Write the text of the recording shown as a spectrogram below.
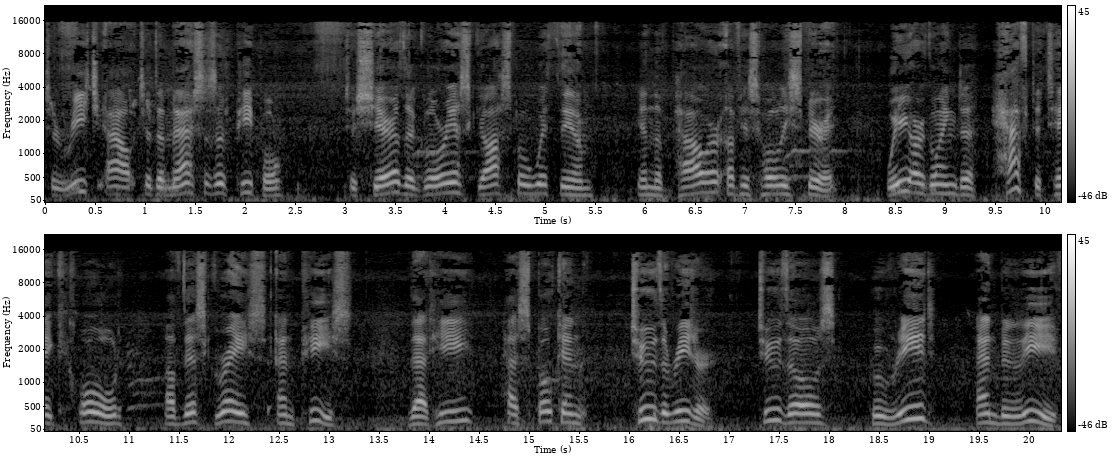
to reach out to the masses of people to share the glorious gospel with them in the power of His Holy Spirit, we are going to have to take hold of this grace and peace that He has spoken to the reader, to those who read and believe.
